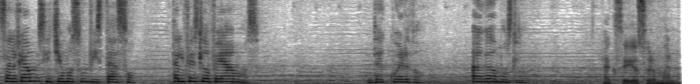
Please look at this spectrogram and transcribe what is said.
salgamos y echemos un vistazo. Tal vez lo veamos. De acuerdo, hagámoslo. Accedió su hermana.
